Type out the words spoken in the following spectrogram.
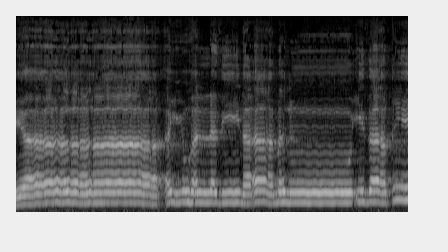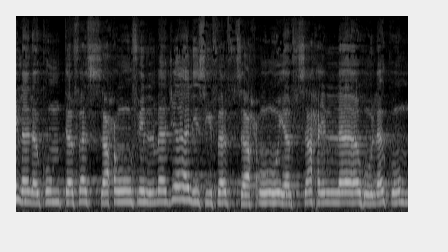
يا أيها الذين آمنوا إذا قيل لكم تفسحوا في المجالس فافسحوا يفسح الله لكم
